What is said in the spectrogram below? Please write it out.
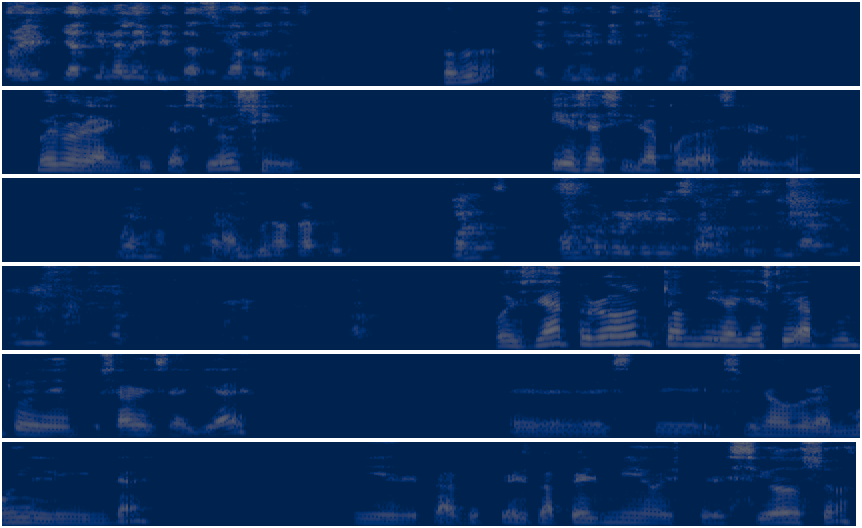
pero ya tiene la invitación, doña Silvia. ¿Cómo? Ya tiene invitación. Bueno, la invitación sí. Sí, esa sí la puedo hacer, ¿no? Bueno, ¿alguna otra pregunta? ¿Cuándo, regresa a los escenarios, doña Silvia? se muere por regresar? Pues ya pronto, mira, ya estoy a punto de empezar a ensayar. Este, es una obra muy linda y el papel, el papel mío es precioso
